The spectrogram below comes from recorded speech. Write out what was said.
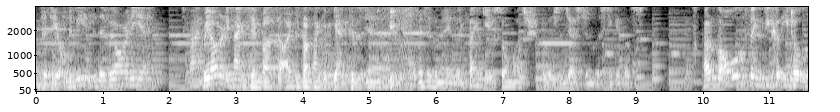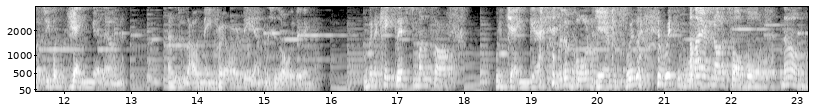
video. Did we? Did we already? Thank We already thanked him, but I just gotta thank him again because it's Yeah. beautiful. This is amazing. Thank you so much for the suggestion list you give us. Out of the, all the things you, you told us, we put Jenga down as our main priority, and this is what we're doing. We're gonna kick this month off with Jenga. With a board game. with with. And I am not at all bored. No,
